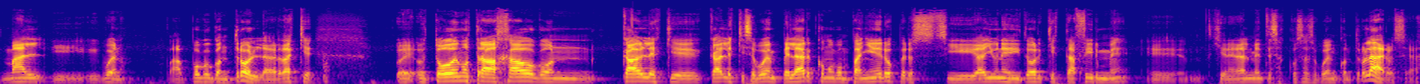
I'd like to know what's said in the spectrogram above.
mal, y, bueno, a poco control. La verdad es que eh, todos hemos trabajado con, cables que, cables que se pueden pelar como compañeros, pero si hay un editor que está firme, eh, generalmente esas cosas se pueden controlar. O sea,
